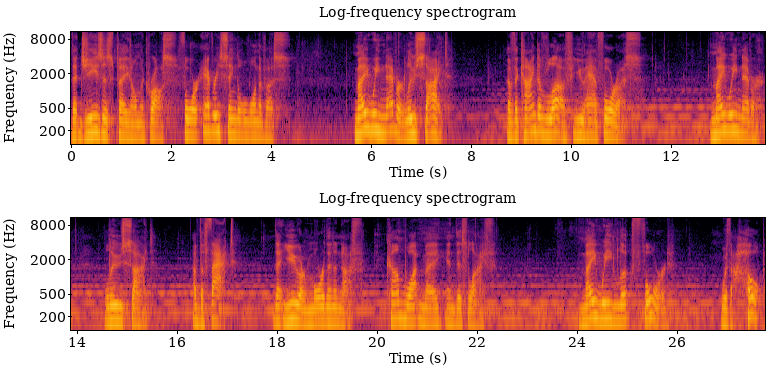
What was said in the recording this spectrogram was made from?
that Jesus paid on the cross for every single one of us. May we never lose sight of the kind of love you have for us. May we never lose sight of the fact that you are more than enough, come what may in this life. May we look forward with a hope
